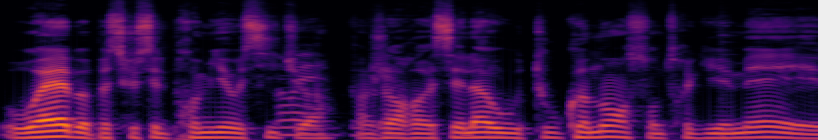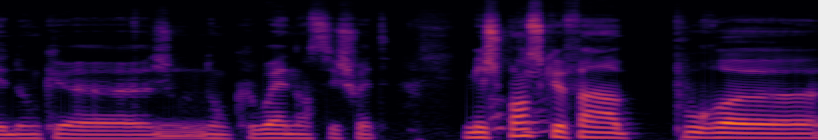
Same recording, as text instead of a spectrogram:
Ouais, bah parce que c'est le premier aussi, tu Ouais, vois. Enfin, genre, euh, c'est là où tout commence, entre guillemets, et donc, euh, donc ouais, non, c'est chouette. Mais je pense que, enfin, pour. euh,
